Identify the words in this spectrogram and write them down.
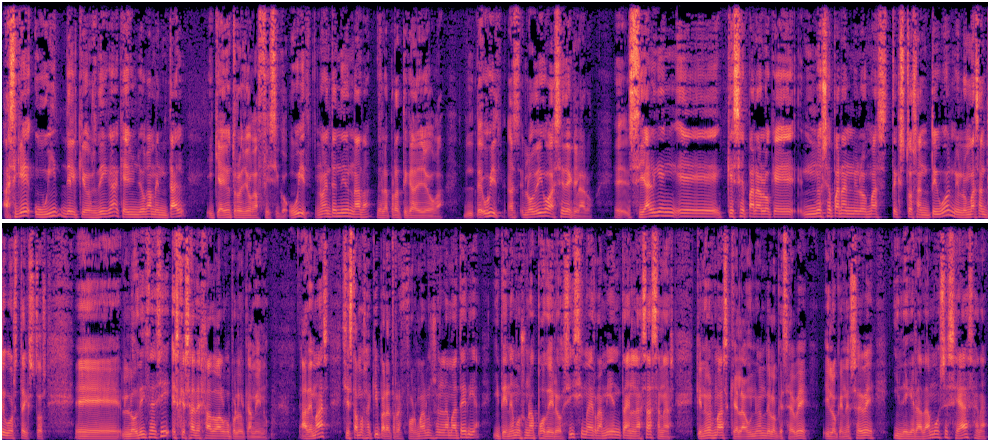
Así que huid del que os diga que hay un yoga mental y que hay otro yoga físico. Huid, no ha entendido nada de la práctica de yoga. Huid, lo digo así de claro. Eh, si alguien eh, que separa lo que no separan ni los más textos antiguos, ni los más antiguos textos, eh, lo dice así, es que se ha dejado algo por el camino. Además, si estamos aquí para transformarnos en la materia y tenemos una poderosísima herramienta en las asanas, que no es más que la unión de lo que se ve y lo que no se ve, y degradamos ese asana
